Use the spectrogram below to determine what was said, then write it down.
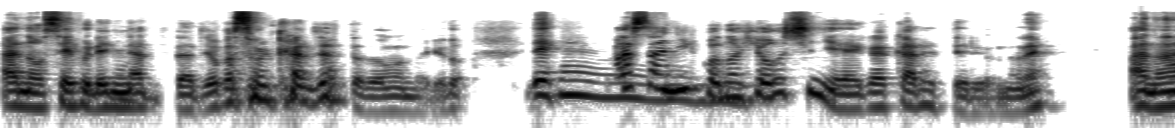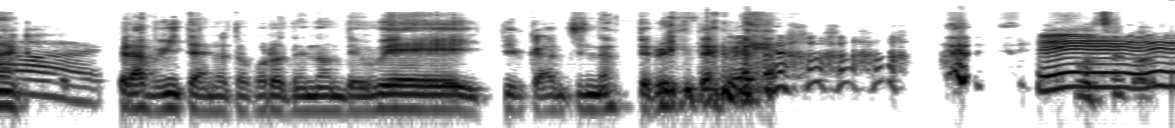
あの、セフレになってたりとか、そういう感じだったと思うんだけど。で、まさにこの表紙に描かれてるようなね、あの、なんか、クラブみたいなところで飲んで、ウェーイっていう感じになってるみたいな。えー、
